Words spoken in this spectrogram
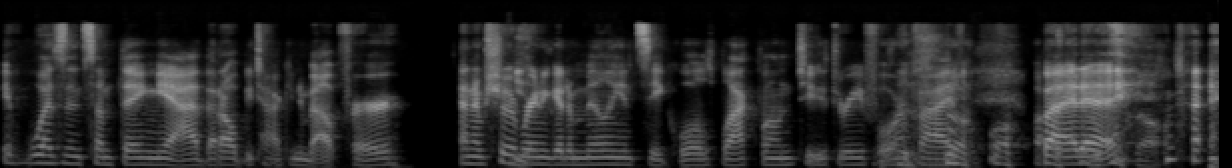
it wasn't something, yeah, that I'll be talking about for and I'm sure we're gonna get a million sequels, Black Phone two, three, four, and five. But uh hope but-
